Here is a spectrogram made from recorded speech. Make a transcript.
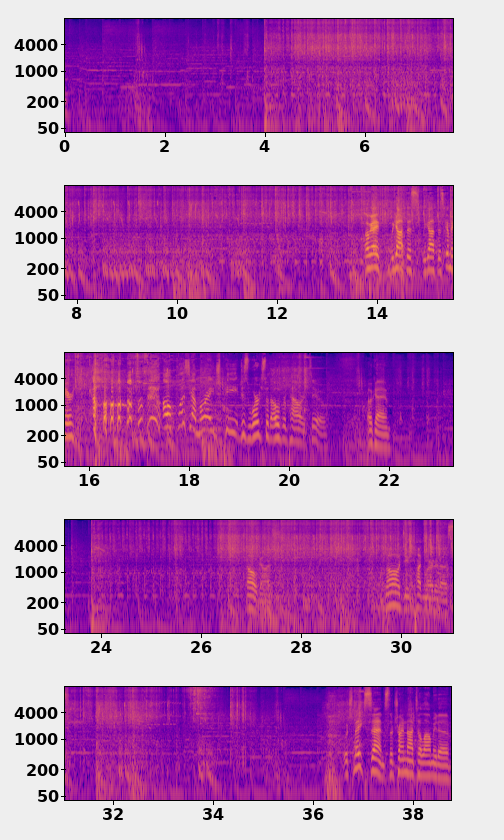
Okay, we got this. We got this. Come here. oh, plus, yeah, more HP just works with overpower, too. Okay. Oh, gosh. Oh, dude, Pud murdered us. Which makes sense. They're trying not to allow me to...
